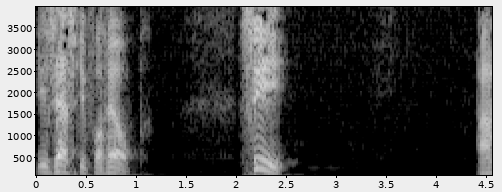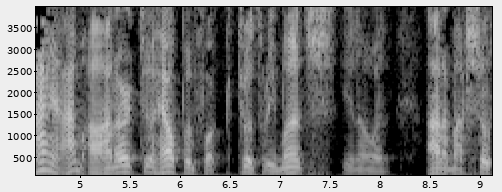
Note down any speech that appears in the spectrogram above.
he's asking for help. See, I, I'm honored to help him for two or three months, you know, and out of my Social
